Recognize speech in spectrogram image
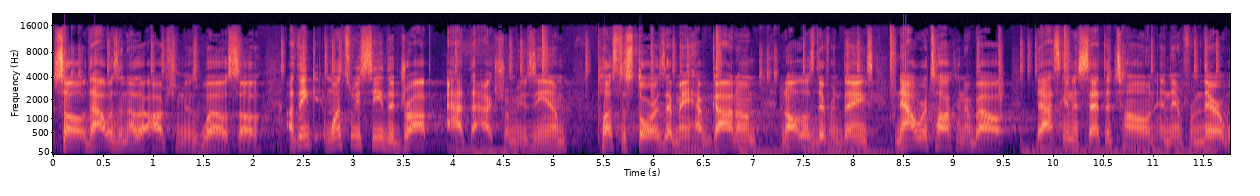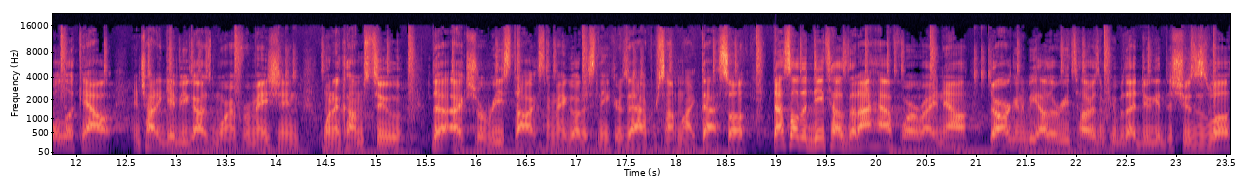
So that was another option as well. So I think once we see the drop at the actual museum, plus the stores that may have got them and all those different things. Now we're talking about that's gonna set the tone and then from there we'll look out and try to give you guys more information when it comes to the extra restocks that may go to SNKRS app or something like that. So that's all the details that I have for it right now. There are gonna be other retailers and people that do get the shoes as well.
